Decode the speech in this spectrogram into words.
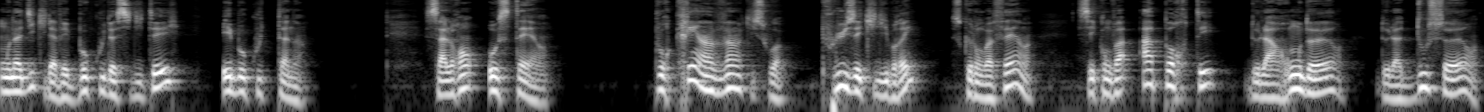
On a dit qu'il avait beaucoup d'acidité et beaucoup de tanin. Ça le rend austère. Pour créer un vin qui soit plus équilibré, ce que l'on va faire, c'est qu'on va apporter de la rondeur, de la douceur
